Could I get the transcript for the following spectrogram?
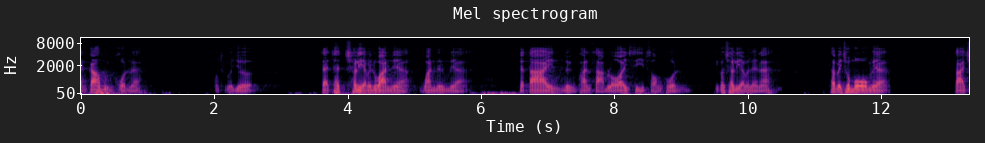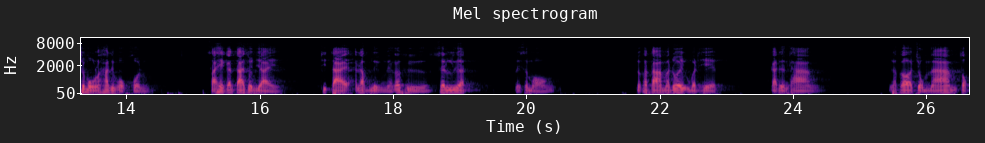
นเก้าหมื่นคนนะโอ้ถือว่าเยอะ แต่ถ้าเฉลี่ยเป็นวันเนี่ย วันหนึ่งเนี่ย จะตายหนึ่งพันสามร้อยสี่สองคน นี่ก็เฉลี่ยไปเลยนะ ถ้าเป็นชั่วโมงเนี่ย ตายชั่วโมงละห้าสิบหกคน สาเหตุการตายส่วนใหญ่ ที่ตายอันดับหนึ่งเนี่ยก็คือเส้นเลือดในสมอง แล้วก็ตามมาด้วยอุบัติเหตุ การเดินทาง แล้วก็จมน้ำตก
